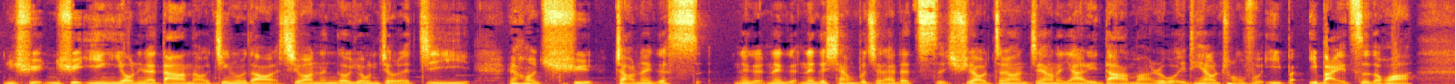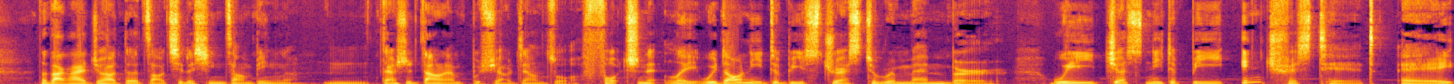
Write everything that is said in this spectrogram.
你去你去引诱你的大脑进入到希望能够永久的记忆，然后去找那个死 那个那个那个想不起来的词，需要这样这样的压力大吗？如果一天要重复一百一百次的话。那大概就要得早期的心脏病了，嗯，但是当然不需要这样做。Fortunately, we don't need to be stressed to remember. We just need to be interested. 哎，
